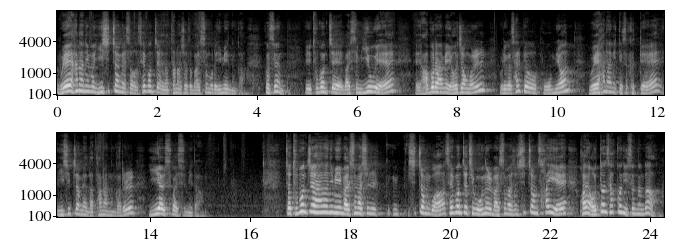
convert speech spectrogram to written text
왜 하나님은 이 시점에서 세 번째 나타나셔서 말씀으로 임했는가? 그것은 이 두 번째 말씀 이후에 아브라함의 여정을 우리가 살펴보면 왜 하나님께서 그때 이 시점에 나타났는가를 이해할 수가 있습니다. 자, 두 번째 하나님이 말씀하실 시점과 세 번째 지금 오늘 말씀하신 시점 사이에 과연 어떤 사건이 있었는가?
